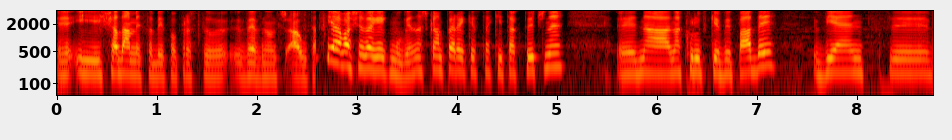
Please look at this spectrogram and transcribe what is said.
y, i siadamy sobie po prostu wewnątrz auta. Ja właśnie tak jak mówię, nasz kamperek jest taki taktyczny y, na, na krótkie wypady, więc y,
